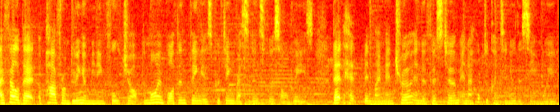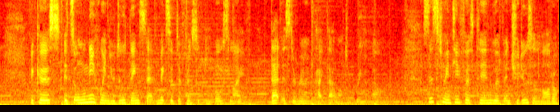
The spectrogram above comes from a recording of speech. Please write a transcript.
I felt that apart from doing a meaningful job, the more important thing is putting residents first always. That had been my mantra in the first term and I hope to continue the same way. Because it's only when you do things that makes a difference to people's life, that is the real impact that I want to bring about. Since 2015, we've introduced a lot of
